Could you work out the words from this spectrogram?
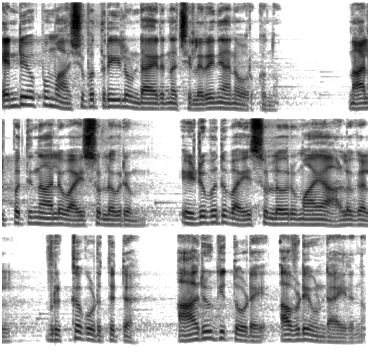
എന്റെ ഒപ്പം ആശുപത്രിയിലുണ്ടായിരുന്ന ചിലരെ ഞാൻ ഓർക്കുന്നു. നാൽപ്പത്തിനാല് വയസ്സുള്ളവരും എഴുപത് വയസ്സുള്ളവരുമായ ആളുകൾ വൃക്ക കൊടുത്തിട്ട് ആരോഗ്യത്തോടെ അവിടെ ഉണ്ടായിരുന്നു.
